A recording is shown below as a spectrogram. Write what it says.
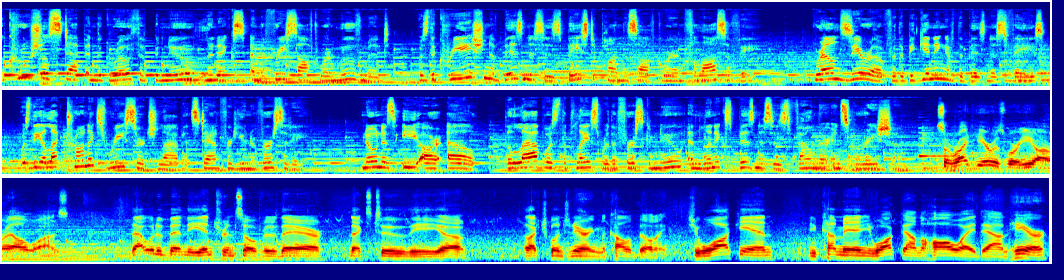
A crucial step in the growth of GNU, Linux, and the free software movement was the creation of businesses based upon the software and philosophy. Ground zero for the beginning of the business phase was the Electronics Research Lab at Stanford University. Known as ERL, the lab was the place where the first GNU and Linux businesses found their inspiration. So right here is where ERL was. That would have been the entrance over there next to the uh, Electrical Engineering McCullough building. As you walk in, you come in, you walk down the hallway down here.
